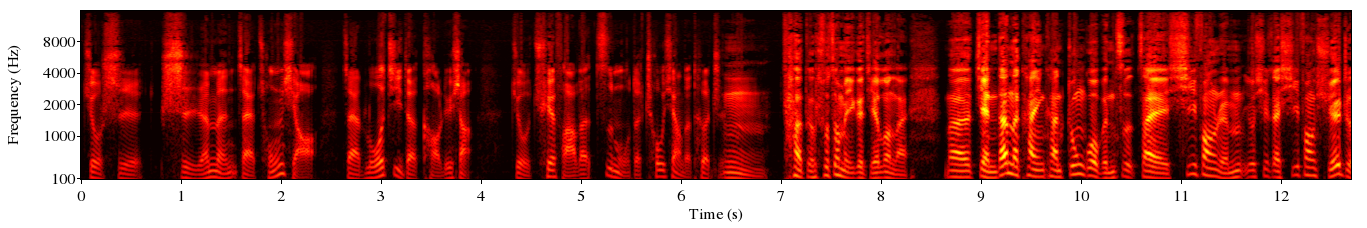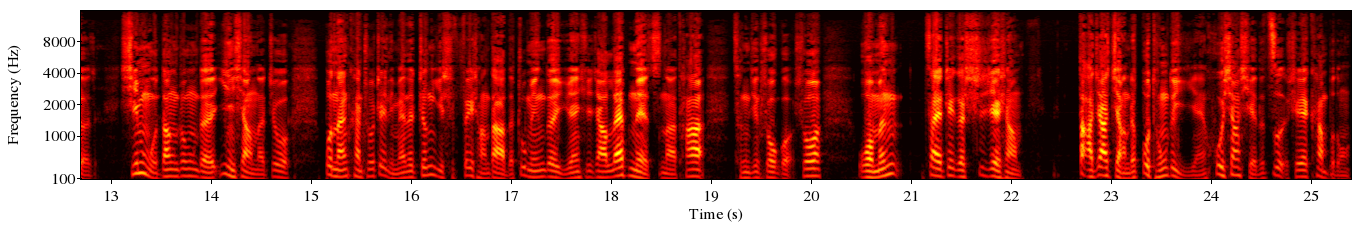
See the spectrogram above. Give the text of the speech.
就是使人们在从小在逻辑的考虑上。就缺乏了字母的抽象的特质。嗯，他得出这么一个结论来。那简单的看一看中国文字在西方人，尤其在西方学者心目当中的印象呢，就不难看出这里面的争议是非常大的。著名的语言学家 Leibniz 呢，他曾经说过，说我们在这个世界上，大家讲着不同的语言，互相写的字谁也看不懂。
